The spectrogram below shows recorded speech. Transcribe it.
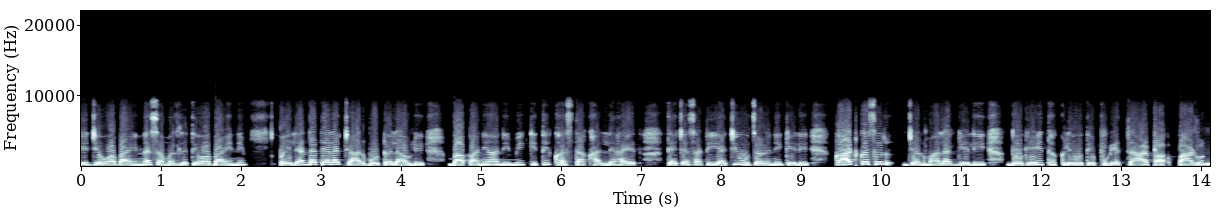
हे जेव्हा बाईंना समजलं तेव्हा बाईंनी पहिल्यांदा त्याला चार बोटं लावली. बापाने आणि मी किती खस्ता खाल्ले आहेत त्याच्यासाठी याची उजळणी केली. काटकसर जन्माला गेली. दोघेही थकले होते. पुढे चाळ पा पाडून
